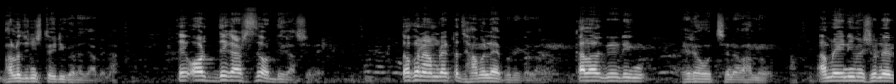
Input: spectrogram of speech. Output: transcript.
ভালো জিনিস তৈরি করা যাবে না। তাই অর্ধেক আসছে, অর্ধেক আসে না তখন আমরা একটা ঝামেলায় পড়ে গেলাম। কালার গ্রেডিং এটা হচ্ছে না ভালো। আমরা অ্যানিমেশনের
